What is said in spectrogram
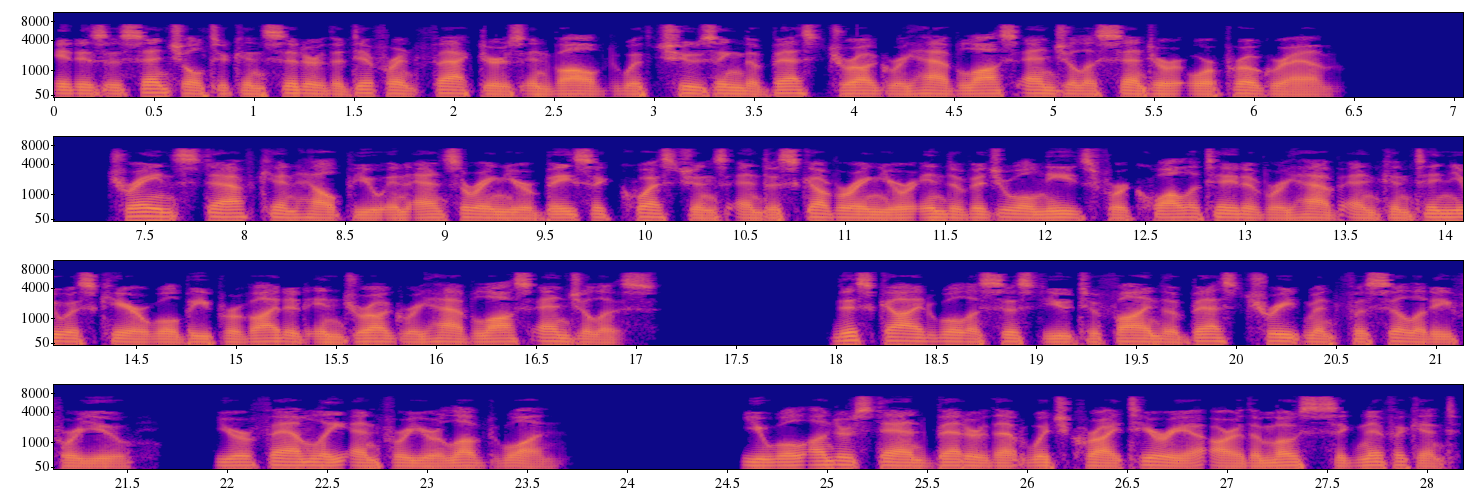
it is essential to consider the different factors involved with choosing the best drug rehab Los Angeles center or program. Trained staff can help you in answering your basic questions and discovering your individual needs for qualitative rehab and continuous care will be provided in Drug Rehab Los Angeles. This guide will assist you to find the best treatment facility for you, your family and for your loved one. You will understand better that which criteria are the most significant,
